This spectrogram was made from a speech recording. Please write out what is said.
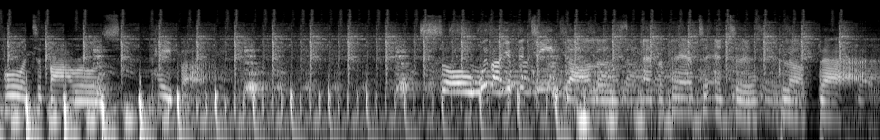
for tomorrow's paper. So whip out your $15 and prepare to enter Club Bad.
